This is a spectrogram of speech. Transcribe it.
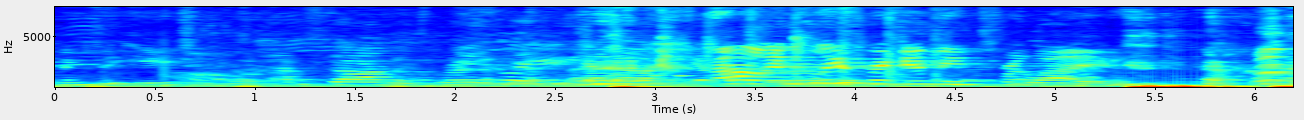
something to eat. oh, and please forgive me for lying.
